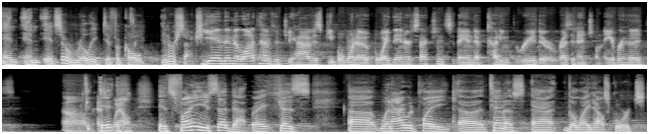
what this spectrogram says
and and it's a really difficult intersection. Yeah, and then a lot of times what you have is people want to avoid the intersection, so they end up cutting through their residential neighborhoods um, as It- well. It's funny you said that, right? Because uh, when I would play uh, tennis at the Lighthouse Courts,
